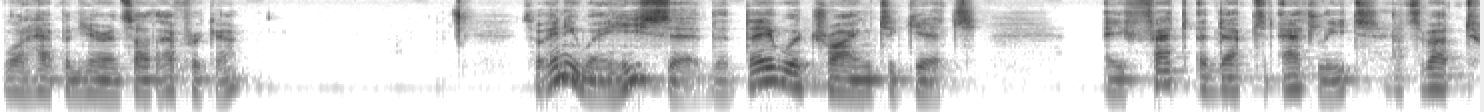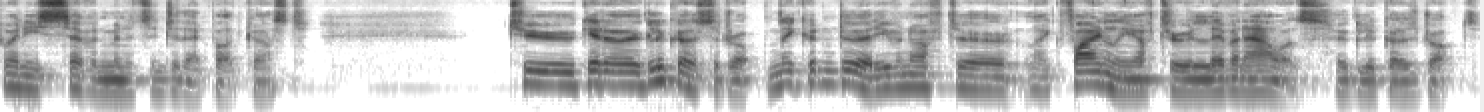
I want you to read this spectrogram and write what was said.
what happened here in South Africa. So anyway, he said that they were trying to get a fat adapted athlete. It's about 27 minutes into that podcast to get her glucose to drop and they couldn't do it even after like finally after 11 hours her glucose dropped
